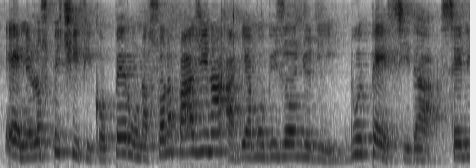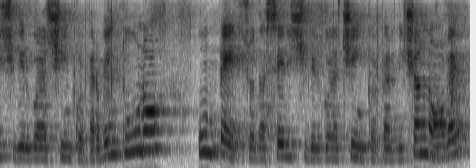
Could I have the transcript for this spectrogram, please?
e nello specifico per una sola pagina abbiamo bisogno di due pezzi da 16,5 x 21, un pezzo da 16,5 x 19,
